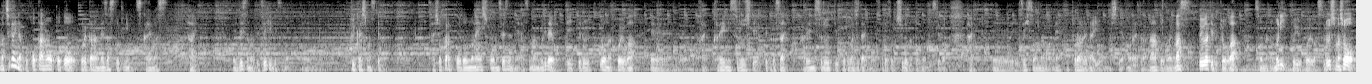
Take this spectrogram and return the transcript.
間違いなく他のことをこれから目指す時にも使えます。はい、えですのでぜひですね、えー、繰り返しますけど最初から行動もね思考もせずにねそんな無理だよって言ってるような声は、えー、華麗にスルーしてやってください華麗にするっていう言葉自体もそろそろ死後だと思うんですけど、はいえー、ぜひそんなのはねとらわれないようにしてもらえたらなと思いますというわけで今日は「そんなの無理」という声はスルーしましょ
